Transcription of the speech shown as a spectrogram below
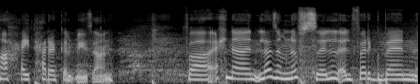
ها حيتحرك الميزان. فإحنا لازم نفصل الفرق بين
